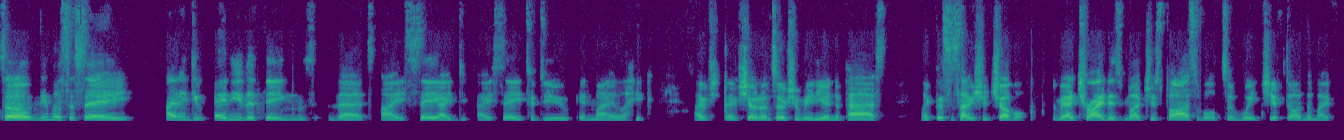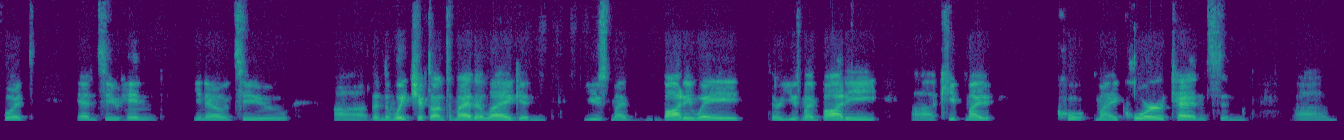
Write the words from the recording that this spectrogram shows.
so, needless to say, I didn't do any of the things that I say I do, I say to do in my like I've I've shown on social media in the past. Like this is how you should shovel. I mean, I tried as much as possible to weight shift onto my foot and to hin, you know, to uh, then the weight shift onto my other leg and use my body weight or use my body, uh, keep my core, my core tense and um,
